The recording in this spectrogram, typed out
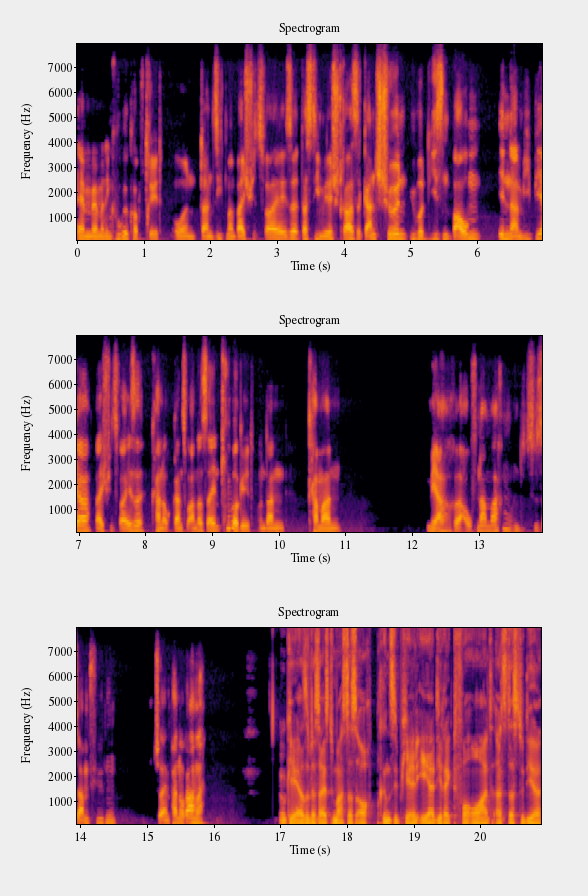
ähm, wenn man den Kugelkopf dreht. Und dann sieht man beispielsweise, dass die Milchstraße ganz schön über diesen Baum in Namibia, beispielsweise, kann auch ganz woanders sein, drüber geht. Und dann kann man mehrere Aufnahmen machen und die zusammenfügen zu einem Panorama. Okay, also das heißt, du machst das auch prinzipiell eher direkt vor Ort, als dass du dir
